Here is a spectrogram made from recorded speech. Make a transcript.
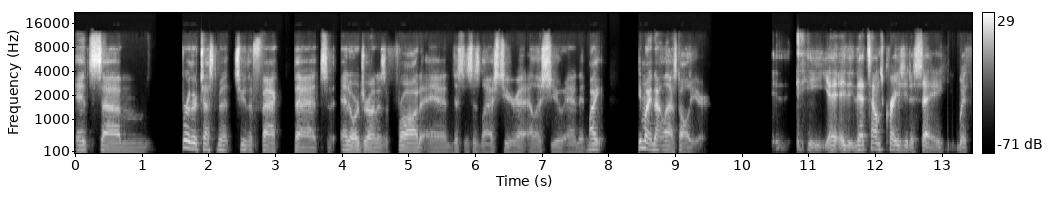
it's um, further testament to the fact that Ed Orgeron is a fraud, and this is his last year at LSU, and it might he might not last all year. He, yeah, that sounds crazy to say with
